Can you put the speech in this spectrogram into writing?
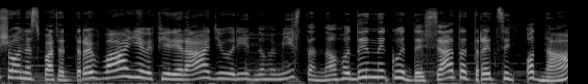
шоу не спати триває в ефірі радіо рідного міста на годиннику 10.31.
